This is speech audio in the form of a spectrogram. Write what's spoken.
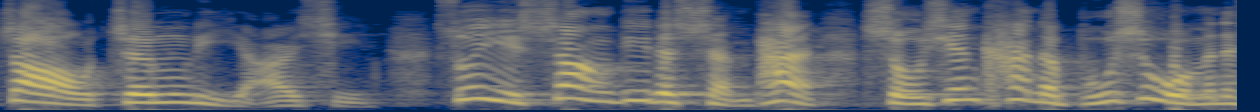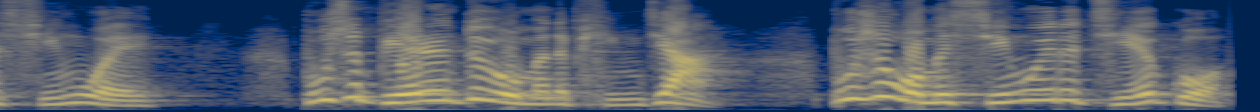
照真理而行。所以，上帝的审判首先看的不是我们的行为，不是别人对我们的评价。不是我们行为的结果，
